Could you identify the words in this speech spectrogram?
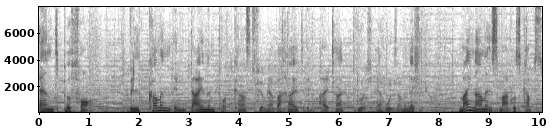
and Perform. Willkommen in deinem Podcast für mehr Wachheit im Alltag durch erholsame Nächte. Mein Name ist Markus Kamps.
